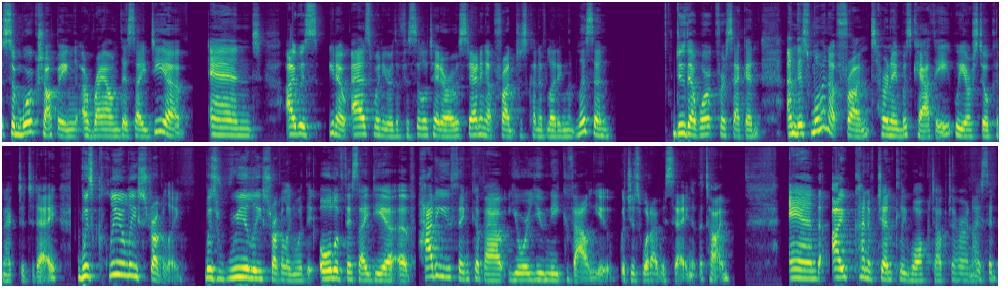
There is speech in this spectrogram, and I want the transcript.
some workshopping around this idea. And I was, you know, as when you're the facilitator, I was standing up front, just kind of letting them listen do their work for a second. And this woman up front, her name was Kathy, we are still connected today, was clearly struggling was really struggling with the, all of this idea of how do you think about your unique value, which is what I was saying at the time. And I kind of gently walked up to her and I said,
